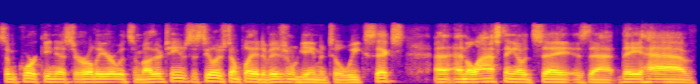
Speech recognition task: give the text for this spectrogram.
some quirkiness earlier with some other teams. The Steelers don't play a divisional game until week six. And, and the last thing I would say is that they have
